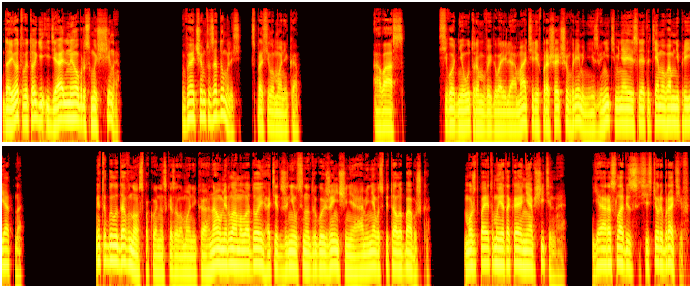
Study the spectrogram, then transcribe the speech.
дает в итоге идеальный образ мужчины. Вы о чем то задумались? спросила Моника о вас. Сегодня утром вы говорили о матери в прошедшем времени. Извините меня, если эта тема вам неприятна. Это было давно, спокойно сказала Моника. Она умерла молодой, отец женился на другой женщине, а меня воспитала бабушка. Может, поэтому я такая необщительная. Я росла без сестер и братьев.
